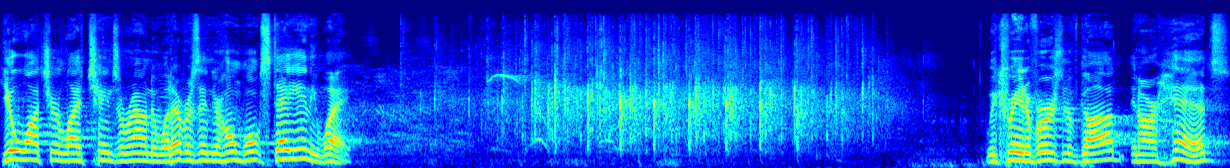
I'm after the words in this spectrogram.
you'll watch your life change around, and whatever's in your home won't stay anyway. We create a version of God in our heads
